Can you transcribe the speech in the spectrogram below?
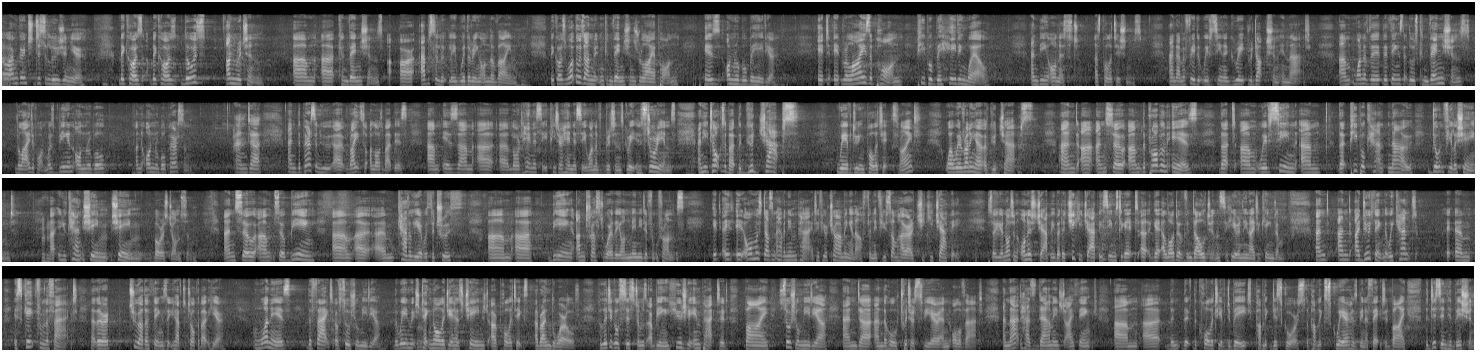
oh, I'm going to disillusion you because, because those unwritten um, uh, conventions are absolutely withering on the vine. Because what those unwritten conventions rely upon is honorable behavior. It, it relies upon people behaving well and being honest as politicians and I'm afraid that we've seen a great reduction in that. Um, one of the, the things that those conventions relied upon was being an honourable, an honourable person. And, uh, and the person who uh, writes a lot about this um, is um, uh, uh, Lord Hennessy, Peter Hennessy, one of Britain's great historians. And he talks about the good chaps way of doing politics, right? Well, we're running out of good chaps. And, uh, and so um, the problem is that um, we've seen um, that people can't now don't feel ashamed. Uh, you can't shame, shame Boris Johnson. And so, um, so being um, uh, um, cavalier with the truth, um, uh, being untrustworthy on many different fronts, it, it, it almost doesn't have an impact if you're charming enough and if you somehow are a cheeky chappy. So you're not an honest chappy, but a cheeky chappy seems to get, uh, get a lot of indulgence here in the United Kingdom. And, and I do think that we can't um, escape from the fact that there are two other things that you have to talk about here. And one is the fact of social media, the way in which technology has changed our politics around the world. Political systems are being hugely impacted by social media and, uh, and the whole Twitter sphere and all of that. And that has damaged, I think, um, uh, the, the, the, quality of debate, public discourse. The public square has been affected by the disinhibition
